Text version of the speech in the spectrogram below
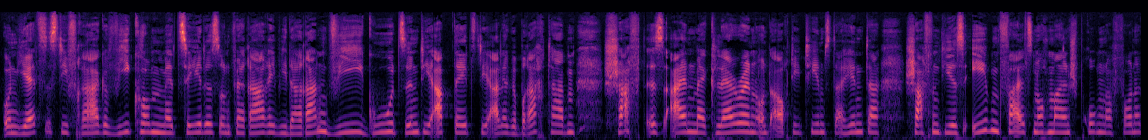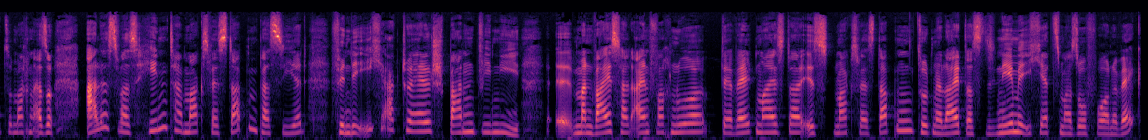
Und jetzt ist die Frage, wie kommen Mercedes und Ferrari wieder ran? Wie gut sind die Updates, die alle gebracht haben, schafft es ein McLaren und auch die Teams dahinter, schaffen die es ebenfalls nochmal einen Sprung nach vorne zu machen. Also alles, was hinter Max Verstappen passiert, finde ich aktuell spannend wie nie. Äh, man weiß halt einfach nur, der Weltmeister ist Max Verstappen. Tut mir leid, das nehme ich jetzt mal so vorne weg.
